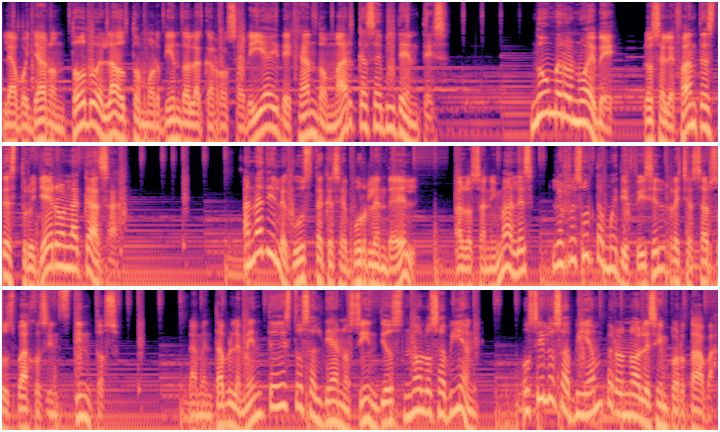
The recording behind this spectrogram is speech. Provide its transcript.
Le abollaron todo el auto mordiendo la carrocería y dejando marcas evidentes. Número 9. Los elefantes destruyeron la casa. A nadie le gusta que se burlen de él. A los animales les resulta muy difícil rechazar sus bajos instintos. Lamentablemente estos aldeanos indios no lo sabían, o sí lo sabían pero no les importaba.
